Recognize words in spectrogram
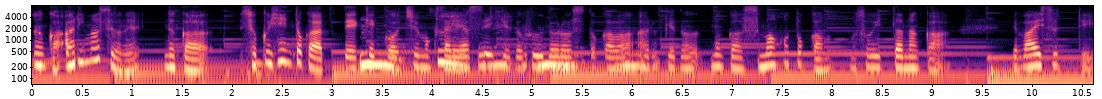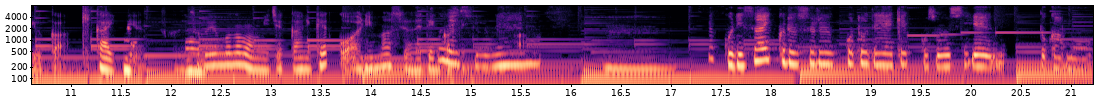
なんかありますよね。なんか食品とかって結構注目されやすいけど、うん、フードロスとかはあるけど、うん、なんかスマホとかもそういったなんかデバイスっていうか機械っていうんですかね、うん、そういうものも身近に結構ありますよね電化製品とか。結構リサイクルすることで結構その資源とかも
